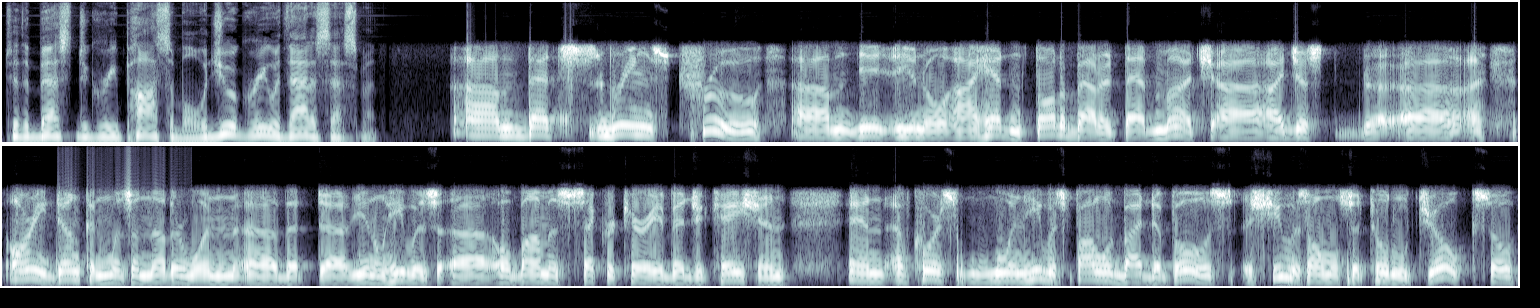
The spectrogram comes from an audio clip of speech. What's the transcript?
to the best degree possible. Would you agree with that assessment? Um, that rings true. Um, you, you, know, I hadn't thought about it that much. Uh, I just uh, uh, Arne Duncan was another one uh, that uh, you know he was uh, Obama's Secretary of Education, and of course when he was followed by DeVos, she was almost a total joke. So,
